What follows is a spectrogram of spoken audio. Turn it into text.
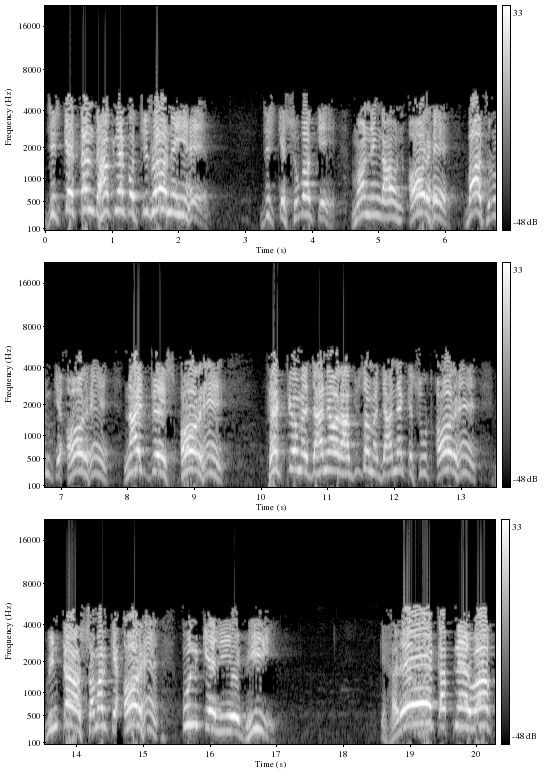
جس کے تن ڈھانکنے کو چسڑا نہیں ہے، جس کے صبح کے مارننگ گاؤن اور ہے باتھ روم کے اور ہیں نائٹ ڈریس اور ہیں فیکٹریوں میں جانے اور آفسوں میں جانے کے سوٹ اور ہیں ونٹر اور سمر کے اور ہیں، ان کے لیے بھی کہ ہر ایک اپنے وقت،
